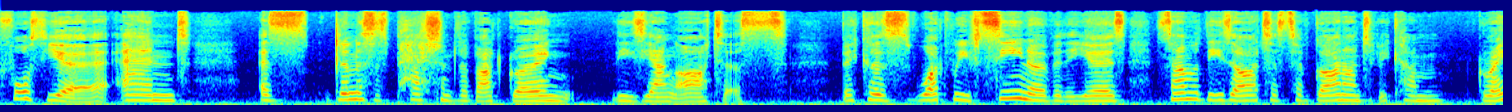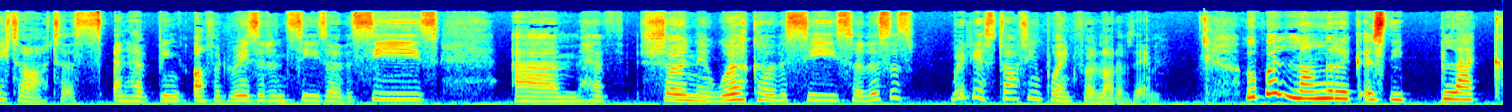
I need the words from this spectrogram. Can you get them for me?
fourth year, and as Glynis is passionate about growing these young artists, because what we've seen over the years, some of these artists have gone on to become great artists and have been offered residencies overseas, um, have shown their work overseas. So this is really a starting point for a lot of them. Hoe belangrik is die plek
